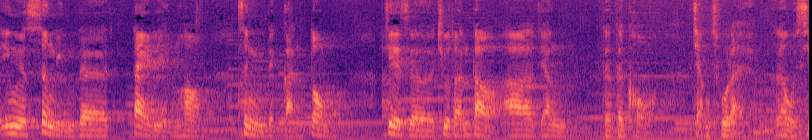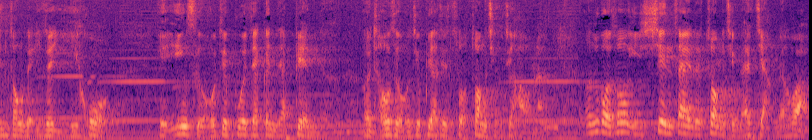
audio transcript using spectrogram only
因为圣灵的带领哈。圣灵的感动，借着邱传道啊这样的的口讲出来，让我心中的一些疑惑，也因此我就不会再跟人家辩了，而从此我就不要去做撞球就好了。如果说以现在的撞球来讲的话，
